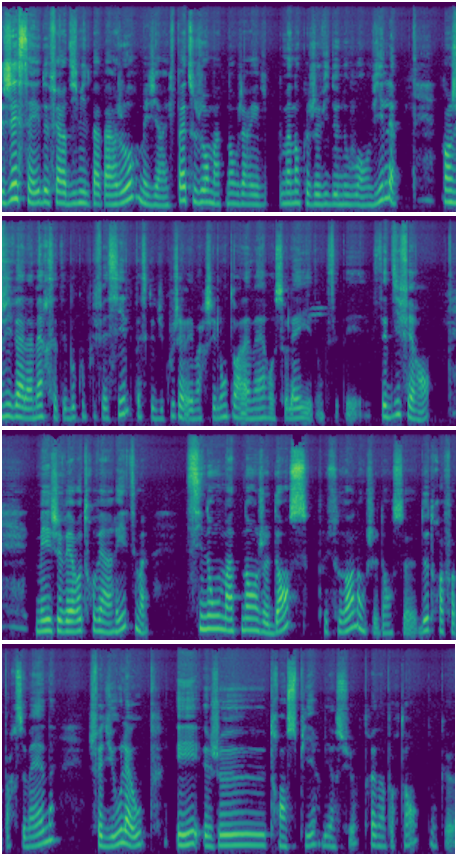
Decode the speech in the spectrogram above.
J'essaye de faire 10 000 pas par jour, mais j'y arrive pas toujours maintenant que j'arrive, je vis de nouveau en ville. Quand je vivais à la mer, c'était beaucoup plus facile parce que du coup, j'avais marché longtemps à la mer, au soleil, et donc c'était, c'est différent mais je vais retrouver un rythme. Sinon, maintenant, je danse plus souvent, donc je danse euh, deux, trois fois par semaine. Je fais du hula hoop et je transpire, bien sûr, très important. Donc, euh,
